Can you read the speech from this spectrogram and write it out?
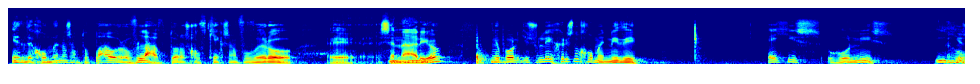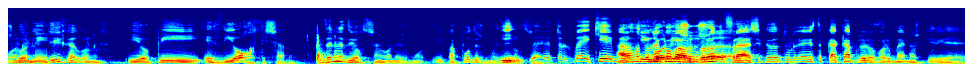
ενδεχομένως από το Power of Love. Τώρα σου φτιάξει ένα φοβερό ε, σενάριο. Λοιπόν, και σου λέει Χρήστο Χομενίδη, έχεις γονείς, είχες Έχω γονείς, Είχα γονείς. οι οποίοι εδιώχθησαν. Δεν είναι διώχθησαν γονείς μου. Οι παππούδες μου Ή- διώχθησαν. ε, το- ε, και, Άρα θα και τον οι γονείς έκοβα ως, πρώτη ε, φράση και θα του έλεγα είστε κακά πληροφορημένος, κύριε.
